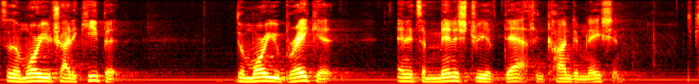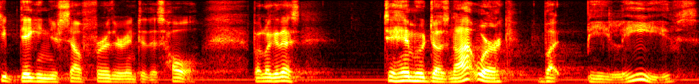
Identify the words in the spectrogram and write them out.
So the more you try to keep it, the more you break it, and it's a ministry of death and condemnation. You keep digging yourself further into this hole. But look at this to him who does not work, but believes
